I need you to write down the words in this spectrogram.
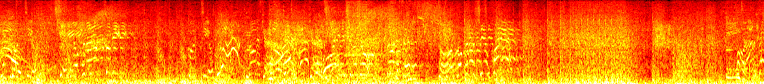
こっちよ強くなランフォニー。いいんじゃない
